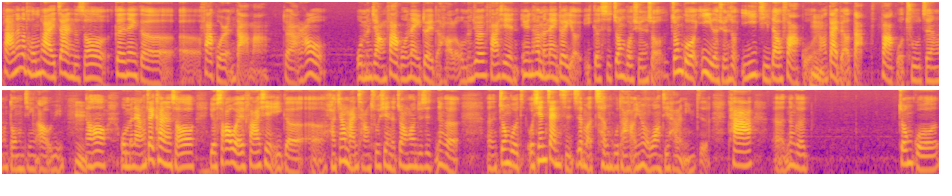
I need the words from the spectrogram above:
打那个铜牌战的时候，跟那个呃法国人打嘛，对啊，然后。我们讲法国那一队的好了，我们就会发现，因为他们那一队有一个是中国选手，中国裔的选手移籍到法国，嗯、然后代表大法国出征东京奥运。嗯、然后我们两个在看的时候，有稍微发现一个呃，好像蛮常出现的状况，就是那个嗯、呃，中国，我先暂时这么称呼他好，因为我忘记他的名字了。他呃，那个中国。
